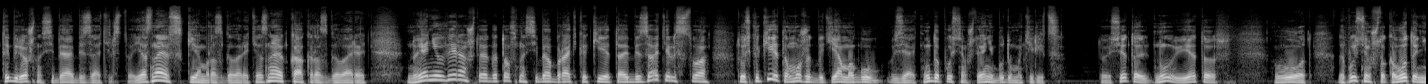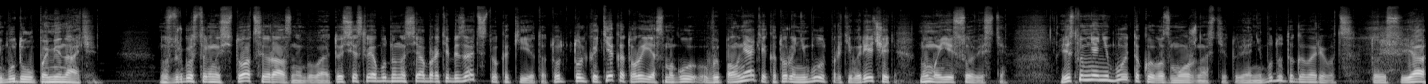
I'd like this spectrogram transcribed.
ты берешь на себя обязательства. Я знаю, с кем разговаривать, я знаю, как разговаривать, но я не уверен, что я готов на себя брать какие-то обязательства. То есть какие-то, может быть, я могу взять. Ну, допустим, что я не буду материться. То есть это, ну, и это, вот. Допустим, что кого-то не буду упоминать. Но, с другой стороны, ситуации разные бывают. То есть, если я буду на себя брать обязательства какие-то, то только те, которые я смогу выполнять и которые не будут противоречить ну, моей совести. Если у меня не будет такой возможности, то я не буду договариваться. То есть, я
